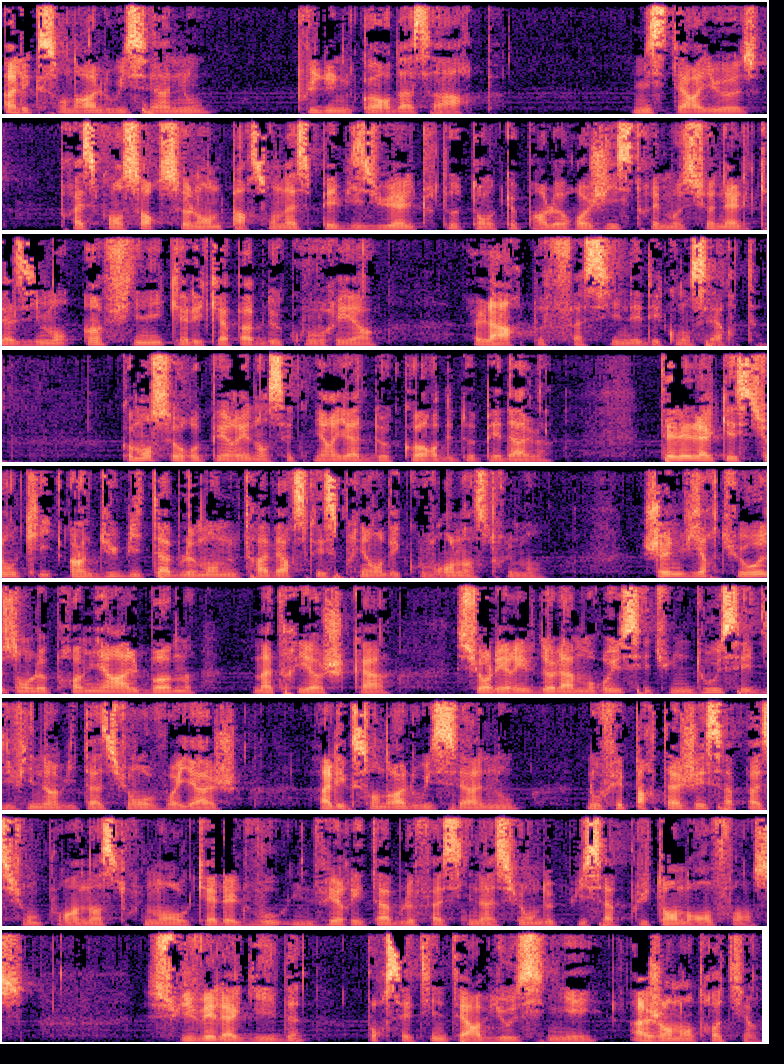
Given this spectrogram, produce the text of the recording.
Alexandra Louiseanu, plus d'une corde à sa harpe. Mystérieuse, presque ensorcelante par son aspect visuel tout autant que par le registre émotionnel quasiment infini qu'elle est capable de couvrir, l'harpe fascine et déconcerte. Comment se repérer dans cette myriade de cordes et de pédales? Telle est la question qui indubitablement nous traverse l'esprit en découvrant l'instrument. Jeune virtuose dont le premier album, Matryoshka, sur les rives de l'âme russe est une douce et divine invitation au voyage. Alexandra Louiseanu nous fait partager sa passion pour un instrument auquel elle voue une véritable fascination depuis sa plus tendre enfance. Suivez la guide pour cette interview signée Agent d'entretien.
